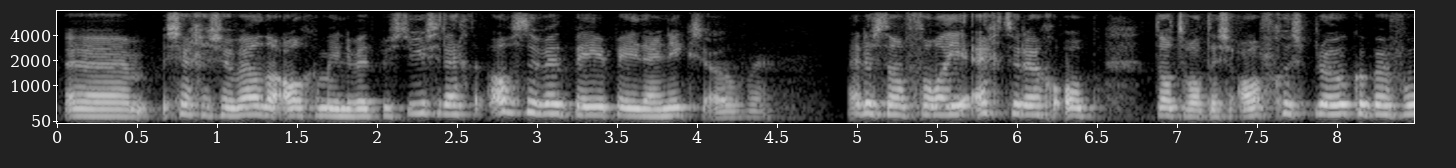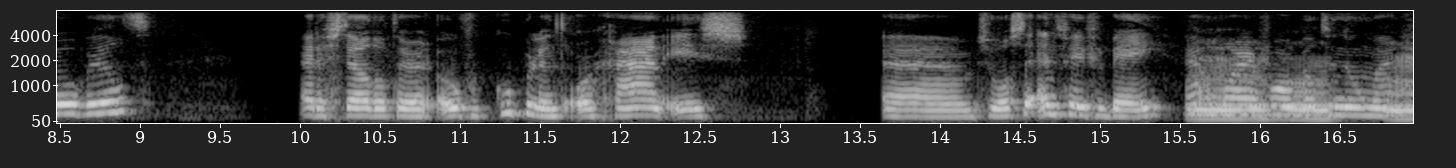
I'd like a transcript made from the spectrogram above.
ehm, zeggen zowel de Algemene Wet Bestuursrecht als de Wet BRP daar niks over. Dus dan val je echt terug op dat wat is afgesproken bijvoorbeeld. Dus stel dat er een overkoepelend orgaan is, ehm, zoals de NVVB, hè, om maar een voorbeeld te noemen. Mhm.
